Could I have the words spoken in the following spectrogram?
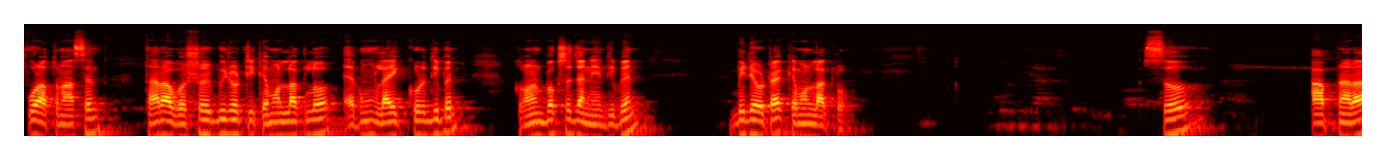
পুরাতন আছেন, তারা অবশ্যই ভিডিওটি কেমন লাগল এবং লাইক করে দিবেন কমেন্ট বক্সে জানিয়ে দিবেন ভিডিওটা কেমন লাগল। সো আপনারা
